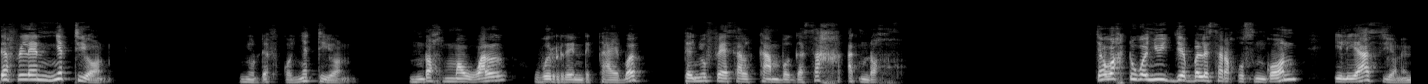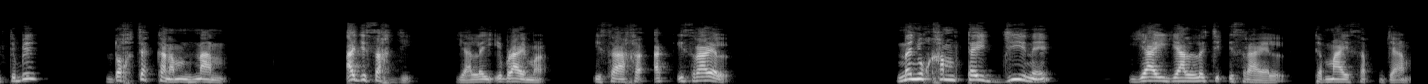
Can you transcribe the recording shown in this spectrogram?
def leen ñetti yoon ñu def ko ñetti yoon ndox ma wal wër rendikaay ba te ñu feesal kàmb ga sax ak ndox ca waxtu wa ñuy jébbale saraxus ngoon Ilias yonent bi dox ca kanam naan aji sax ji yàllay Ibrahima Isaaxa ak Israël nañu xam tey jiine yaay yàlla ci israel te maay sab jaam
